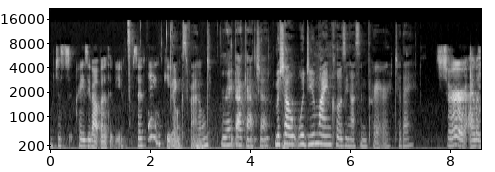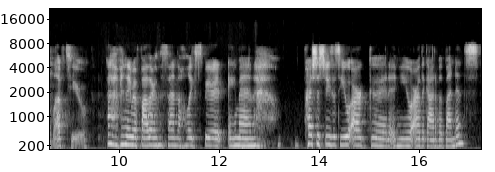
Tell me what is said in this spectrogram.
I'm just crazy about both of you. So thank you. Thanks, friend. Right back at you. Michelle, would you mind closing us in prayer today? Sure, I would love to. Ah, in the name of Father and the Son, and the Holy Spirit, amen. Precious Jesus, you are good and you are the God of abundance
